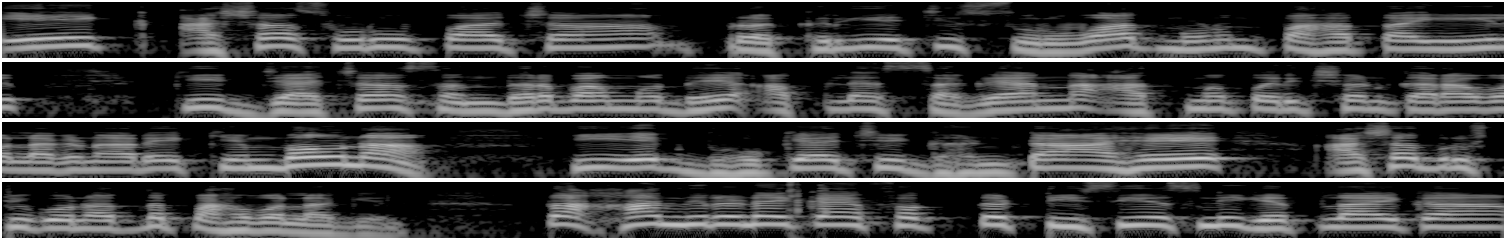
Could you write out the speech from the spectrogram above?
एक अशा स्वरूपाच्या प्रक्रियेची सुरुवात म्हणून पाहता येईल की ज्याच्या संदर्भामध्ये आपल्या सगळ्यांना आत्मपरीक्षण करावं लागणार आहे. किंबहुना ही एक धोक्याची घंटा आहे अशा दृष्टिकोनातनं पाहावं लागेल. तर हा निर्णय काय फक्त टी सी एसनी घेतला आहे का?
